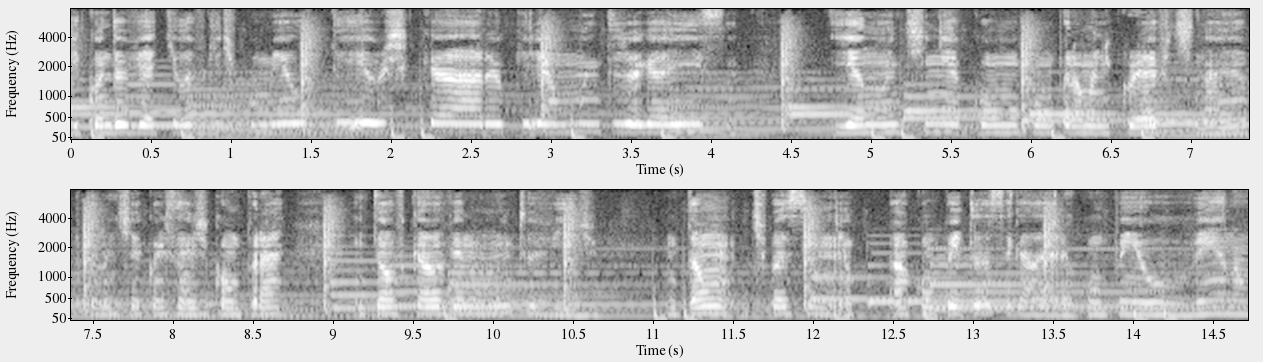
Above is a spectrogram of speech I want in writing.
E quando eu vi aquilo, eu fiquei tipo, meu Deus, cara, eu queria muito jogar isso. E eu não tinha como comprar Minecraft na época, eu não tinha condições de comprar, então eu ficava vendo muito vídeo. Então, tipo assim, eu acompanhei toda essa galera. Eu acompanhei o Venom,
